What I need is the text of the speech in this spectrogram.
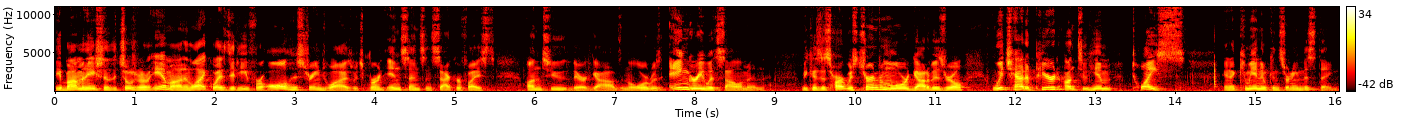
the abomination of the children of Ammon, and likewise did he for all his strange wives, which burnt incense and sacrificed unto their gods. And the Lord was angry with Solomon, because his heart was turned from the Lord God of Israel, which had appeared unto him twice, and had commanded him concerning this thing.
